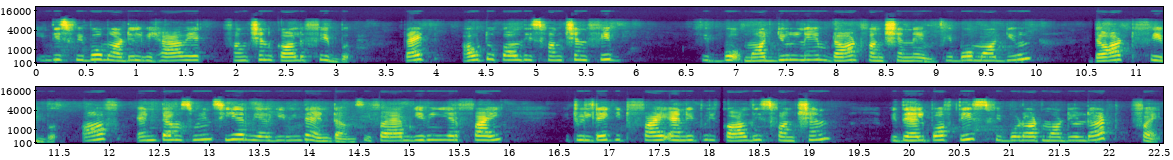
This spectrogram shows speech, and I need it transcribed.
in this fibo module we have a function called fib right? How to call this function fib? Fibo module name dot function name. Fibo module dot fib of n terms means here we are giving the n terms. If i am giving here 5 it will take it 5 and it will call this function with the help of this fibo.module.5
